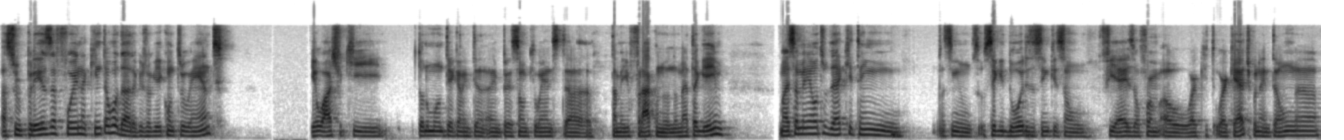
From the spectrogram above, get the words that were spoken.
a surpresa foi na quinta rodada, que eu joguei contra o Ant. Eu acho que todo mundo tem aquela impressão que o Ant tá, tá meio fraco no, no metagame, mas também é outro deck que tem assim, os seguidores assim que são fiéis ao, form, ao, arqu arquétipo, né? Então, uh,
